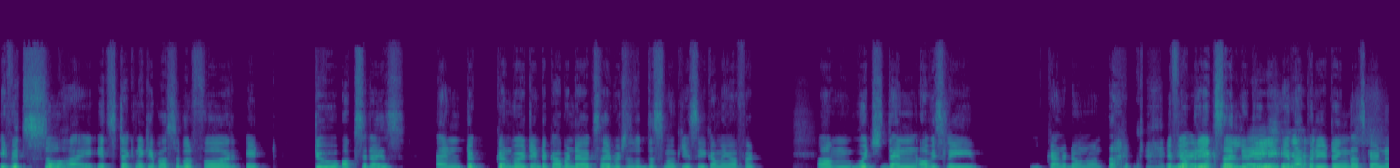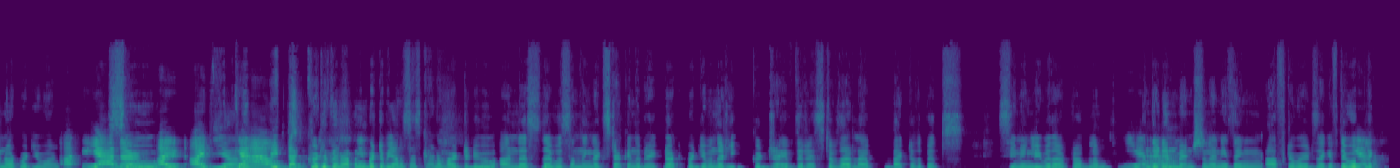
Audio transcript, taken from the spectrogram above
if it's so high it's technically possible for it to oxidize and to convert into carbon dioxide which is what the smoke you see coming off it um which then obviously you kind of don't want that if your No, brakes are literally evaporating that's kind of not what you want Uh, yeah, no, So, I I'd yeah, get I mean, out. it, that could have been happening, but to be honest, that's kind of hard to do unless there was something like stuck in the brake duct. But given that he could drive the rest of that lap back to the pits seemingly without problem, yeah, and they didn't mention anything afterwards, like if they were Yeah. pluck-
